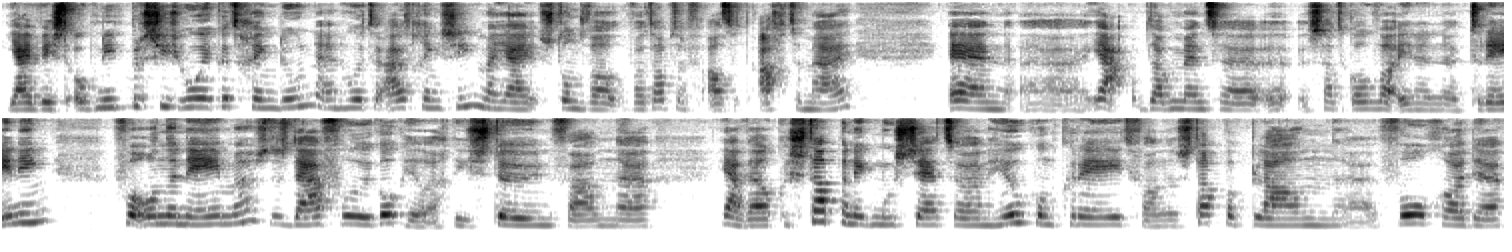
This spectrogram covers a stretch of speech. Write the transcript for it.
jij wist ook niet precies hoe ik het ging doen en hoe het eruit ging zien. Maar jij stond wel wat dat betreft altijd achter mij. En uh, ja, op dat moment uh, zat ik ook wel in een training voor ondernemers. Dus daar voelde ik ook heel erg die steun van ja, welke stappen ik moest zetten. Heel concreet van een stappenplan, volgorde,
